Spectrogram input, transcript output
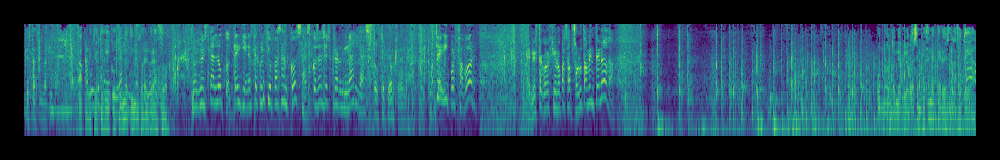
¿Qué está haciendo aquí? Aparece Otegui cogiendo a Tina por el brazo. No, no está loco, Tegui. En este colegio pasan cosas, cosas extraordinarias. Está usted peor que él. Tegui, por favor. En este colegio no pasa absolutamente nada. Montón de pelotas empiezan a caer desde la azotea.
